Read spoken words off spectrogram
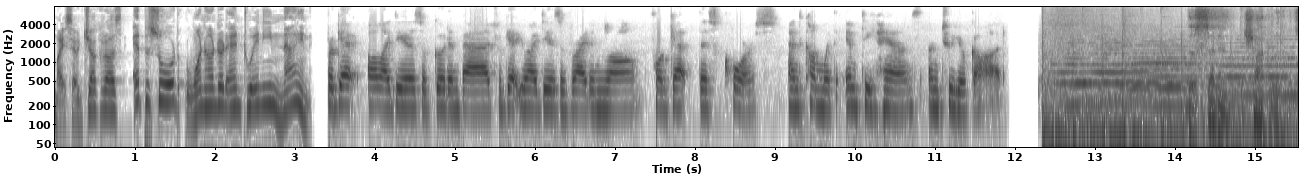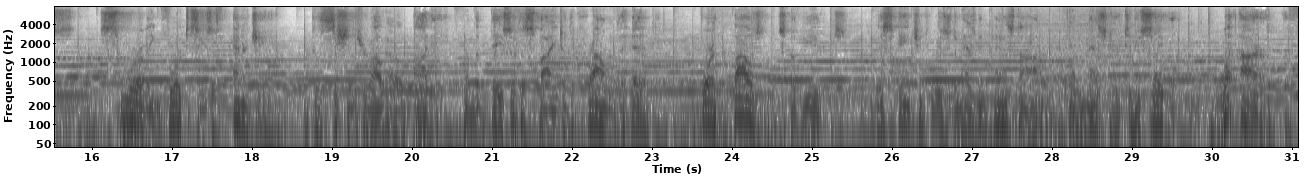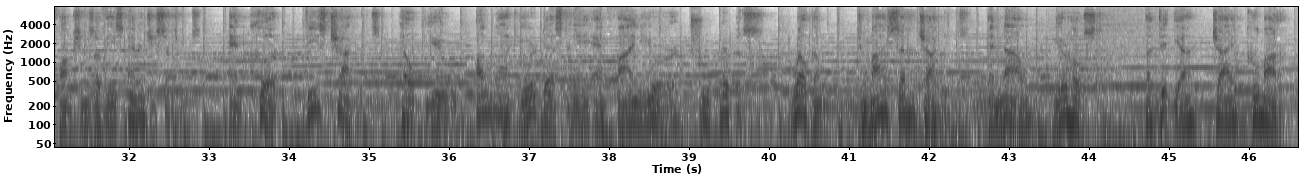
My Seven Chakras, episode 129. Forget all ideas of good and bad. Forget your ideas of right and wrong. Forget this course and come with empty hands unto your God. The seven chakras, swirling vortices of energy, positioned throughout our body from the base of the spine to the crown of the head. For thousands of years, this ancient wisdom has been passed on from master to disciple. What are the functions of these energy centers? And could these chakras help you unlock your destiny and find your true purpose? Welcome to My Seven Chakras. And now, your host, Aditya Jai Kumar.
